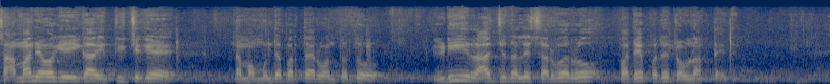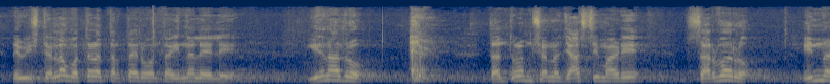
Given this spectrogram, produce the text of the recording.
ಸಾಮಾನ್ಯವಾಗಿ ಈಗ ಇತ್ತೀಚೆಗೆ ನಮ್ಮ ಮುಂದೆ ಬರ್ತಾ ಇರುವಂಥದ್ದು ಇಡೀ ರಾಜ್ಯದಲ್ಲಿ ಸರ್ವರು ಪದೇ ಪದೇ ಡೌನ್ ಆಗ್ತಾ ಇದೆ. ನೀವು ಇಷ್ಟೆಲ್ಲ ಒತ್ತಡ ತರ್ತಾ ಇರುವಂಥ ಹಿನ್ನೆಲೆಯಲ್ಲಿ ಏನಾದರೂ ತಂತ್ರಾಂಶನ ಜಾಸ್ತಿ ಮಾಡಿ ಸರ್ವರು ಇನ್ನು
